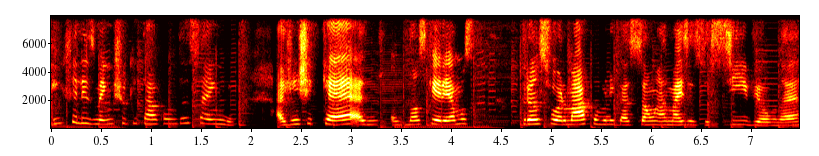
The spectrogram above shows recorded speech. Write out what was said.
infelizmente o que está acontecendo. A gente quer, nós queremos transformar a comunicação mais acessível, né?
